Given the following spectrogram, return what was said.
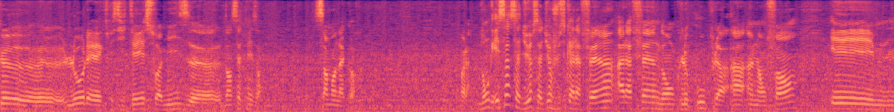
que l'eau, l'électricité soient mises euh, dans cette maison sans mon accord. Voilà. Donc et ça ça dure, ça dure jusqu'à la fin. À la fin donc le couple a un enfant et hum,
